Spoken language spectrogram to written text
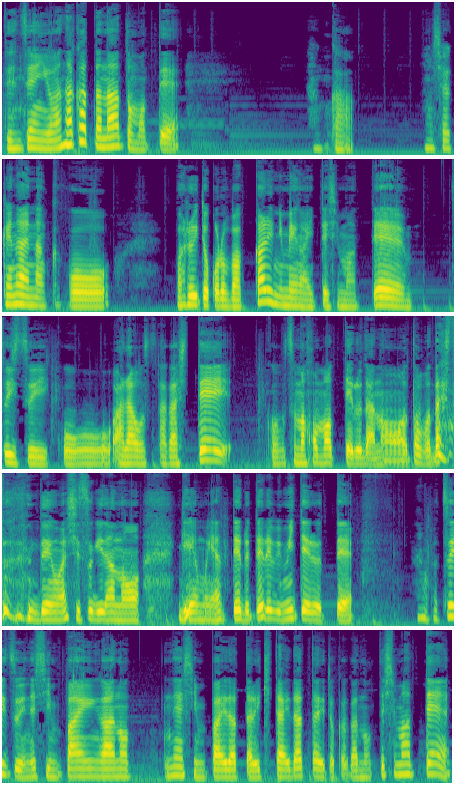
全然言わなかったなと思って、なんか、申し訳ない、なんかこう、悪いところばっかりに目がいってしまって、ついついこう、あらを探して、こう、スマホ持ってるだの、友達と電話しすぎだの、ゲームやってる、テレビ見てるって、なんかついついね、心配がの、ね、心配だったり、期待だったりとかが乗ってしまって、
